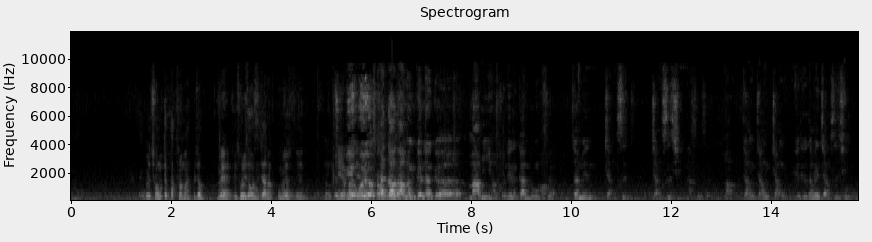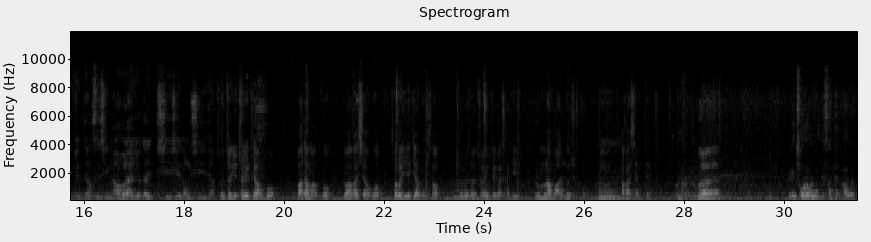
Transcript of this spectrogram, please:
그 정우택 파트너만 그죠? 네. 손희석은 하지 않았고 그죠? 예. 因为我有看到他们跟那个妈咪哈酒店的干部哈在那边讲事讲事情 啊，啊讲讲讲有有在那边讲事情，有讲事情，然后后来有在写一些东西这样。 저, 저기 정유태하고 마담하고 또 아가씨하고 서로 얘기하면서 그러면서 정유태가 자기 룸 넘버 알려주고 아가씨한테. 네. 그게 정황은 이제 사태 파악은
